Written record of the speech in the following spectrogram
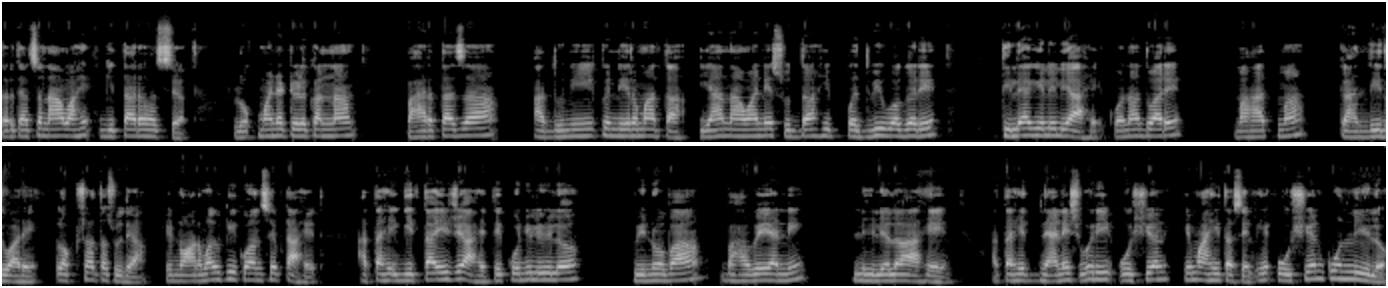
तर त्याचं नाव आहे गीता रहस्य. लोकमान्य टिळकांना भारताचा आधुनिक निर्माता या नावाने सुद्धा ही पदवी वगैरे दिल्या गेलेली आहे. कोणाद्वारे? महात्मा गांधीद्वारे. लक्षात असू द्या हे नॉर्मल की कॉन्सेप्ट आहेत. आता हे गीताई जे आहे ते कोणी लिहिलं? विनोबा भावे यांनी लिहिलेलं आहे. आता हे ज्ञानेश्वरी ओशियन हे माहीत असेल. हे ओशियन कोण लिहिलं?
